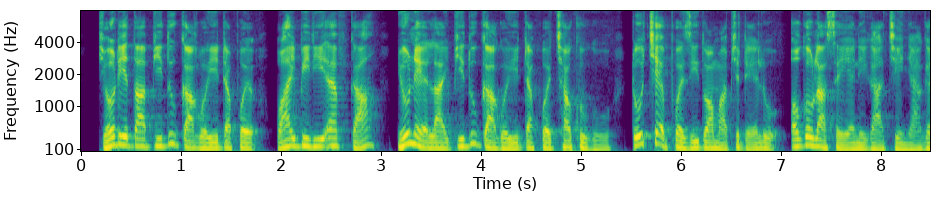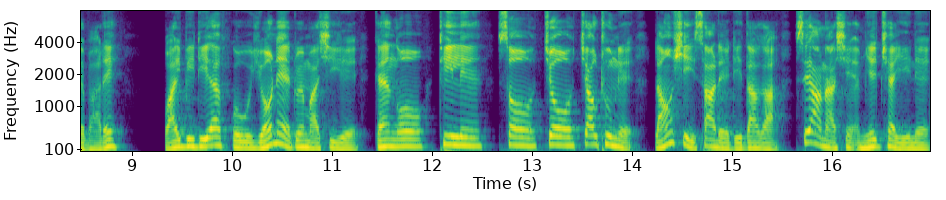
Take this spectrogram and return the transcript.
။ရောဒေတာပြည်သူ့ကာကွယ်ရေးတပ်ဖွဲ့ YPDF ကမြို့နယ်အလိုက်ပြည်သူ့ကာကွယ်ရေးတပ်ဖွဲ့6ခုကိုတိုးချဲ့ဖွဲ့စည်းသွားမှာဖြစ်တယ်လို့ဩဂုတ်လ10ရက်နေ့ကကြေညာခဲ့ပါတယ်။ YPDF ကိုရောနယ်အတွင်းမှာရှိတဲ့ဂန်ကောထီလင်းစော်ကြော်ကြောက်ထုနဲ့လောင်းရှည်စတဲ့ဒေသကစစ်အာဏာရှင်အမြင့်ဖြတ်ရေးနဲ့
